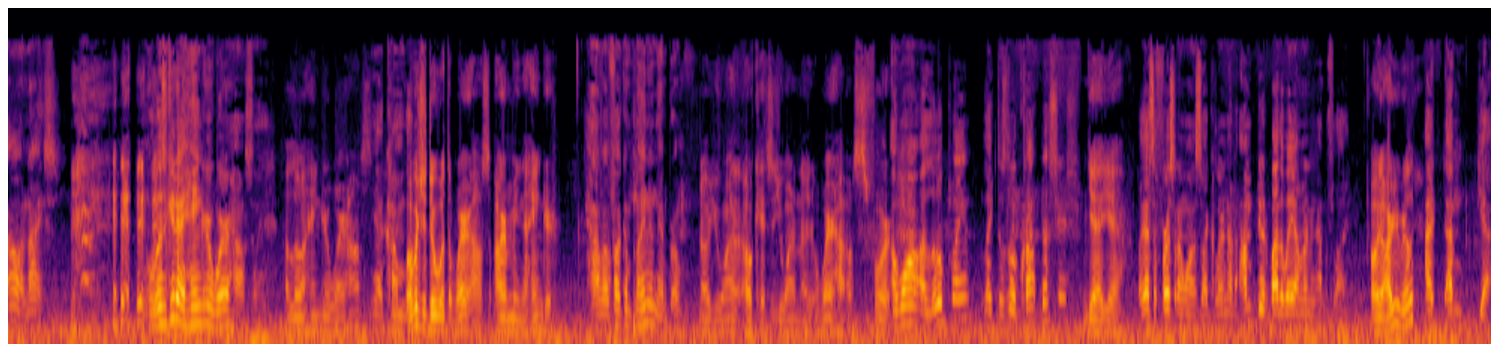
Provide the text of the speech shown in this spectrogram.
Oh, nice. Well, let's get a hangar warehouse. Then. a little hanger warehouse. Yeah, come. What would you do with the warehouse? I mean, a hanger. Have a fucking plane in there, bro. No, you want okay. So you want a warehouse for? I want a little plane, like those little crop dusters. Yeah, yeah. Like that's the first one I want, so I can learn how to. I'm dude. By the way, I'm learning how to fly. Oh, are you really? I, I'm yeah.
